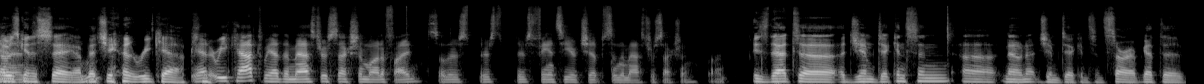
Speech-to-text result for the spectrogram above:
I was going to say, I bet you had a recap. we had it recapped. We had the master section modified. So there's there's there's fancier chips in the master section. But Is that uh, a Jim Dickinson? Uh, no, not Jim Dickinson. Sorry, I've got the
